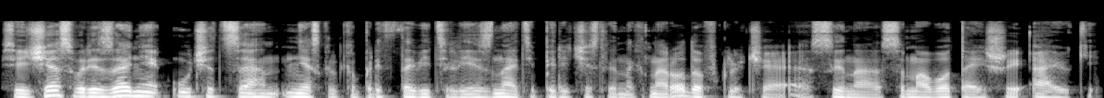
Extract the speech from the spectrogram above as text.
Сейчас в Рязани учатся несколько представителей знати перечисленных народов, включая сына самого Тайши Аюки.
